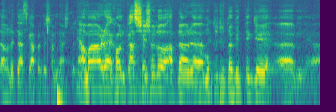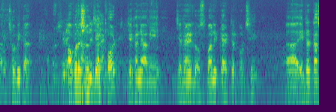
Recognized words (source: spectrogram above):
তাহলে তো আজকে আপনাদের সামনে আসতে পারি। আমার এখন কাজ শেষ হলো আপনার মুক্তিযুদ্ধ ভিত্তিক যে ছবিটা অপারেশন জ্যাকপট যেখানে আমি জেনারেল ওসমানির ক্যারেক্টার করছি। এটার কাজ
